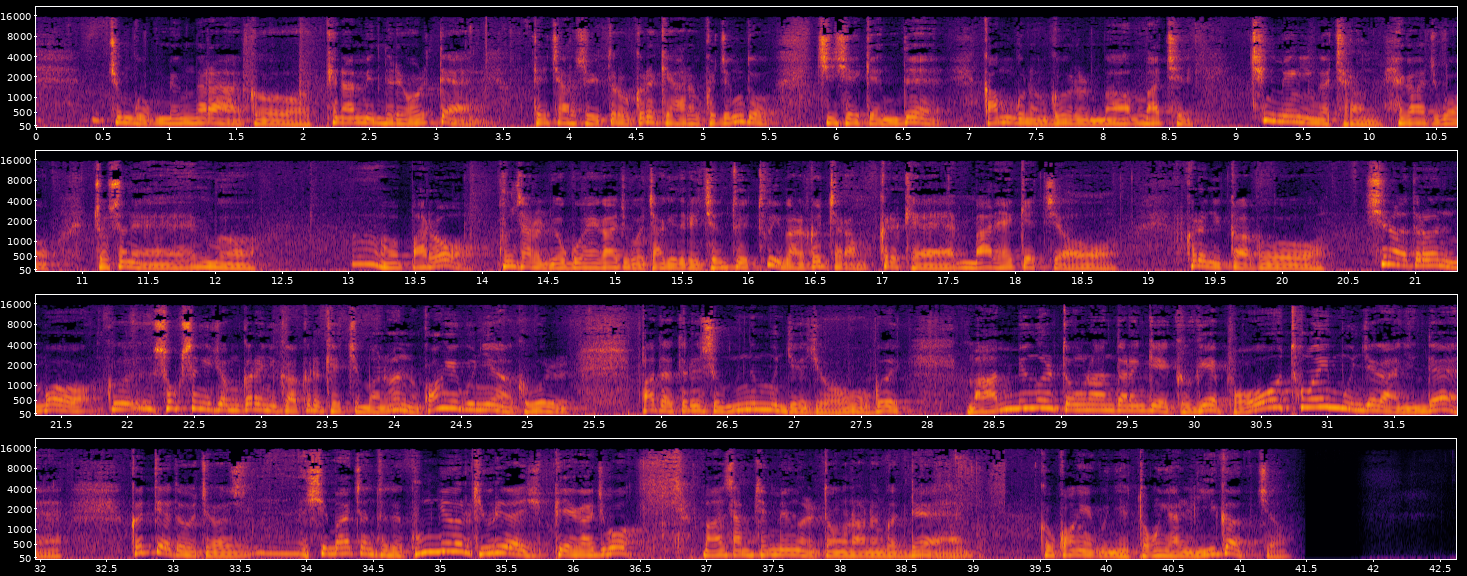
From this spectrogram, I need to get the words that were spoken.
중국 명나라 그 피난민들이 올 때 대처할 수 있도록 그렇게 하라고 그 정도 지시했겠는데 감군은 그거를 마, 마치 칙명인 것처럼 해가지고 조선에 뭐 어, 바로 군사를 요구해가지고 자기들이 전투에 투입할 것처럼 그렇게 말했겠죠. 그러니까 그 신하들은 뭐 그 속성이 좀 그러니까 그렇겠지만은 광해군이야 그걸 받아들일 수 없는 문제죠. 그 만 명을 동원한다는 게 그게 보통의 문제가 아닌데 그때도 저 심화 전투 때 국력을 기울이다시피 해가지고 만 삼천 명을 동원하는 건데 그 광해군이 동의할 리가 없죠.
